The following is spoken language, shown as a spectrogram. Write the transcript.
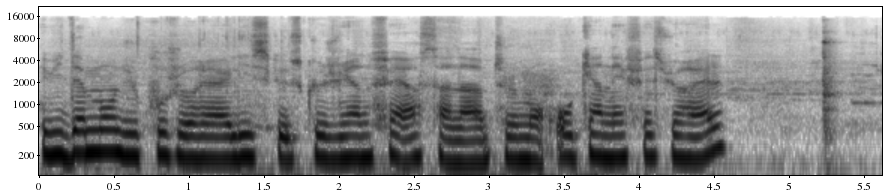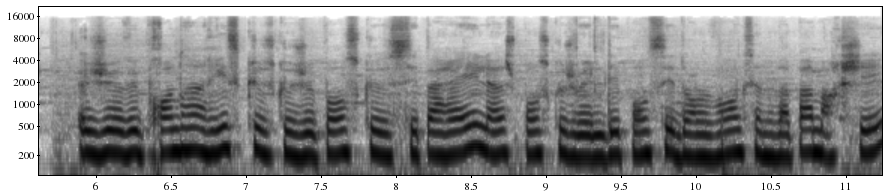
évidemment, du coup, je réalise que ce que je viens de faire, ça n'a absolument aucun effet sur elle. Je vais prendre un risque parce que je pense que c'est pareil. Là, je pense que je vais le dépenser dans le vent que ça ne va pas marcher,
